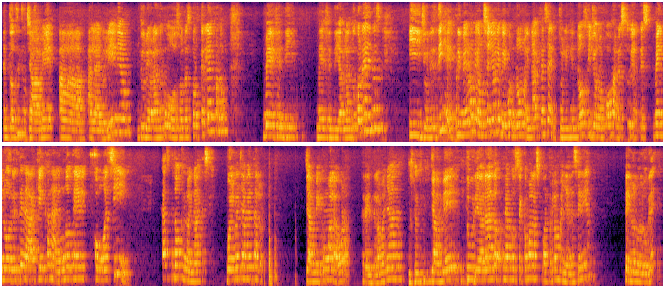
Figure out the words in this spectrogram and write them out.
Entonces llamé a, a, la aerolínea, duré hablando como dos horas por teléfono, me defendí, me defendí hablando con ellos y yo les dije, primero había un señor y me dijo, no, no hay nada que hacer. Yo le dije, no, si yo no puedo dejar a estudiantes menores de edad aquí en Canadá en un hotel, ¿cómo así? No, que no hay nada que hacer. Vuelve a llamar talón. Llamé como a la hora, 3 de la mañana. Llamé, duré hablando, me acosté como a las 4 de la mañana ese día, pero lo logré.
